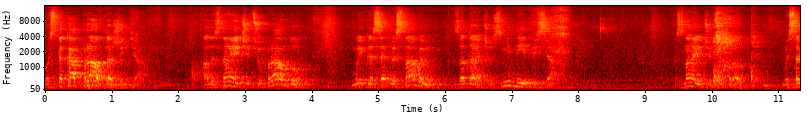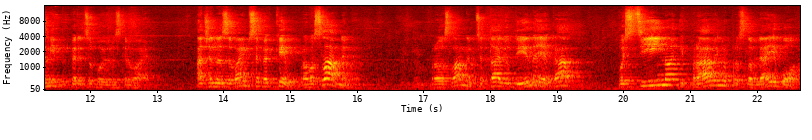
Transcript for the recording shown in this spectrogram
Ось така правда життя. Але знаючи цю правду, ми для себе ставимо задачу змінитися. Знаючи цю правду, ми самі перед собою розкриваємо. Адже називаємо себе ким? Православними. Православним це та людина, яка постійно і правильно прославляє Бога.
